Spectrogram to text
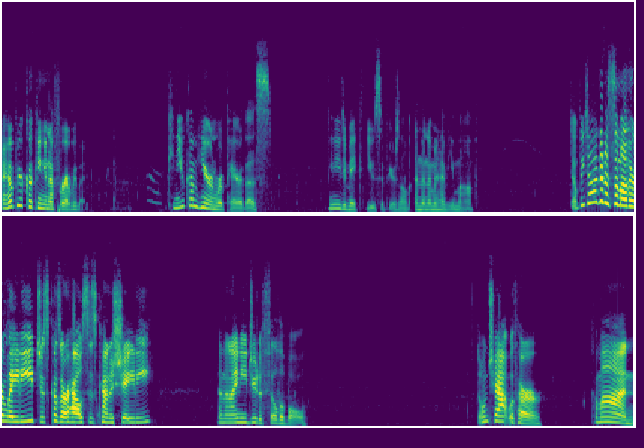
I hope you're cooking enough for everybody. Can you come here and repair this? You need to make use of yourself, and then I'm gonna have you mop. Don't be talking to some other lady just because our house is kind of shady. And then I need you to fill the bowl. Don't chat with her. Come on.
